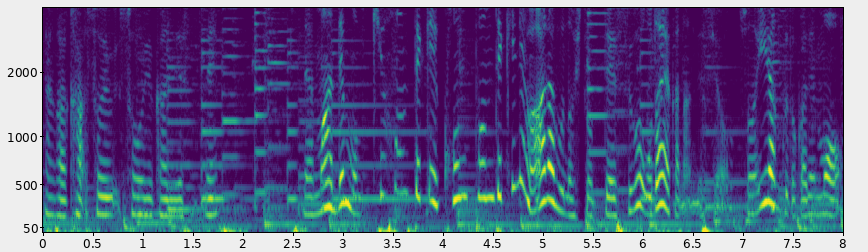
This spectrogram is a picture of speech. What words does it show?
なんかかそういうそういう感じですね。でまあでも基本的に根本的にはアラブの人ってすごい穏やかなんですよ。そのイラクとかでも、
